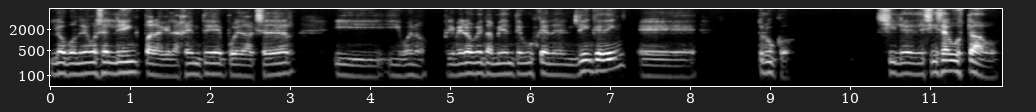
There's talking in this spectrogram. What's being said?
lo pondremos el link para que la gente pueda acceder y, bueno, primero que también te busquen en LinkedIn, eh, truco. Si le decís a Gustavo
